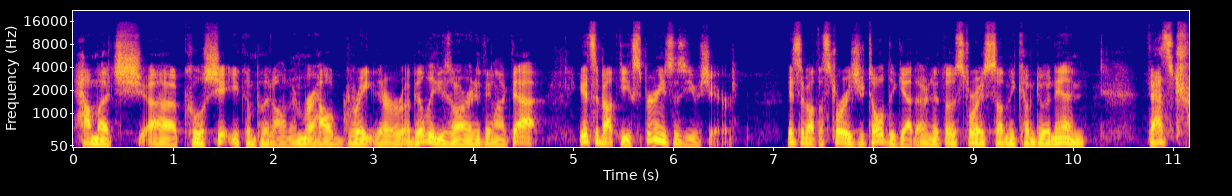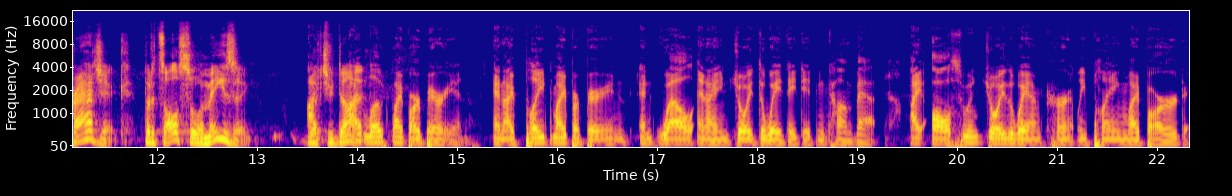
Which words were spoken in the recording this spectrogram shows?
how much uh, cool shit you can put on them or how great their abilities are or anything like that. It's about the experiences you've shared. It's about the stories you told together. And if those stories suddenly come to an end, that's tragic, but it's also amazing what you've done. I loved my barbarian, and I played my barbarian and well, and I enjoyed the way they did in combat. I also enjoy the way I'm currently playing my bard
